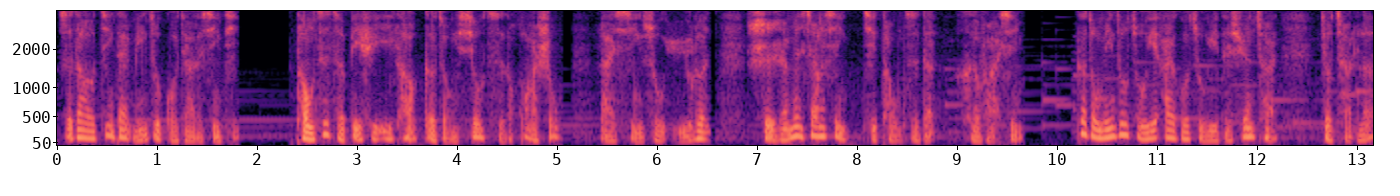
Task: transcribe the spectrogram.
直到近代民主国家的兴起，统治者必须依靠各种修辞的话术来形塑舆论，使人们相信其统治的合法性。各种民族主义、爱国主义的宣传就成了。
